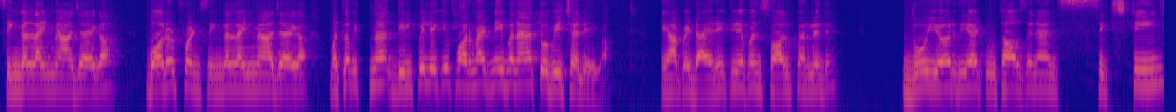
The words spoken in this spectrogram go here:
सिंगल लाइन में आ जाएगा। बॉरोड फंड सिंगल लाइन में आ जाएगा। मतलब इतना दिल पे लेके फॉर्मेट नहीं बनाया तो भी चलेगा। यहाँ पे डायरेक्टली अपन सॉल्व कर लेते दो ईयर दिया 2016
